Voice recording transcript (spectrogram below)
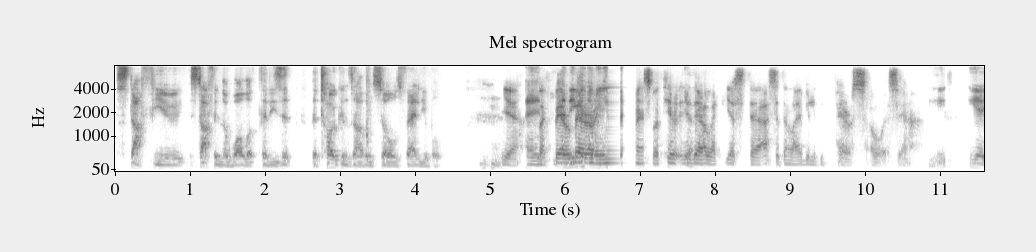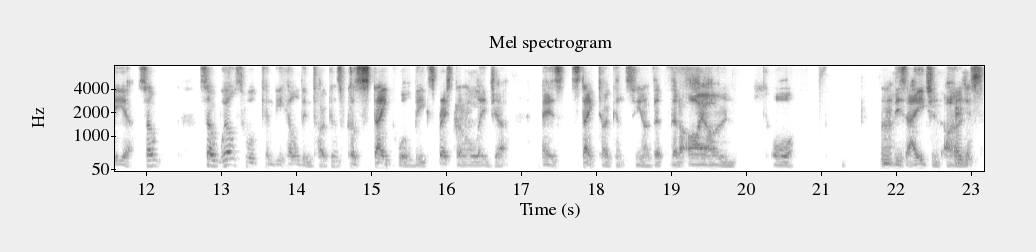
stuff you stuff in the wallet that is it the tokens are themselves valuable. Mm-hmm. Yeah, and, like bear, bearing but here, yeah. they are like yes, the asset and liability pairs always. Yeah. Yeah, yeah. So so wealth will can be held in tokens because stake will be expressed on a ledger as stake tokens. You know that that I own or mm. this agent owns. Agent.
